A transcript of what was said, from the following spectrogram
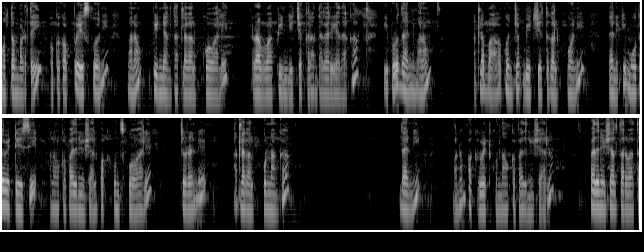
మొత్తం పడతాయి. ఒక కప్పు వేసుకొని మనం పిండి అంతా అట్లా కలుపుకోవాలి. రవ్వ పిండి చక్కెర అంతా కరిగేదాకా. ఇప్పుడు దాన్ని మనం అట్లా బాగా కొంచెం బీట్ చెత్త కలుపుకొని దానికి మూత పెట్టేసి మనం ఒక పది నిమిషాలు పక్కకు ఉంచుకోవాలి. చూడండి అట్లా కలుపుకున్నాక దాన్ని మనం పక్కకు పెట్టుకుందాం ఒక పది నిమిషాలు. పది నిమిషాల తర్వాత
